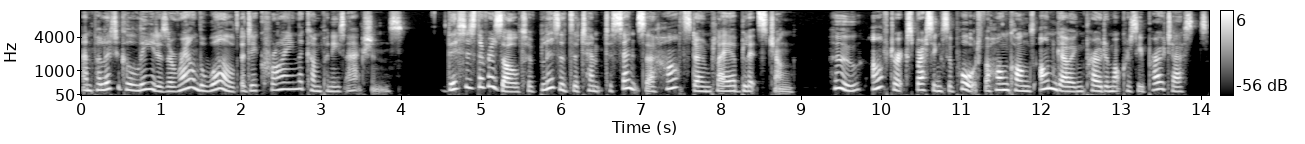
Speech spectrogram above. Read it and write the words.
and political leaders around the world are decrying the company's actions. This is the result of Blizzard's attempt to censor Hearthstone player Blitzchung, who, after expressing support for Hong Kong's ongoing pro-democracy protests,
